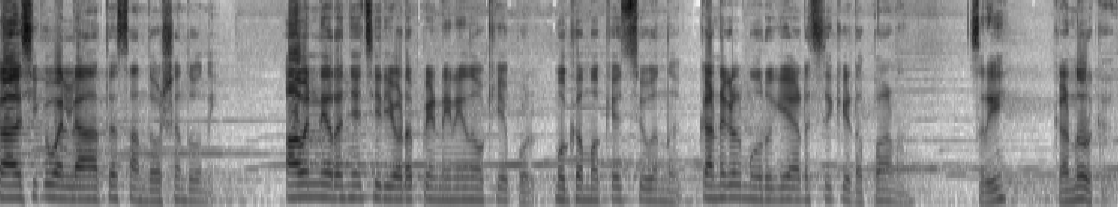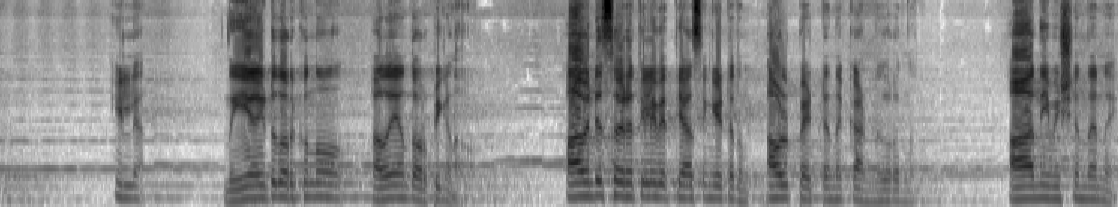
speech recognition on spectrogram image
കാശിക്ക് വല്ലാത്ത സന്തോഷം തോന്നി. അവൻ നിറഞ്ഞ ചിരിയോടെ പെണ്ണിനെ നോക്കിയപ്പോൾ മുഖമൊക്കെ ചുവന്ന് കണ്ണുകൾ മുറുകെ അടച്ച് കിടപ്പാണ്. ശ്രീ കണ്ണൂർക്ക്. ഇല്ല. നീയായിട്ട് തുറക്കുന്നോ? അതോ ഞാൻ തുറപ്പിക്കണോ? അവന്റെ സ്വരത്തിലെ വ്യത്യാസം കേട്ടതും അവൾ പെട്ടെന്ന് കണ്ണുറന്നു ആ നിമിഷം തന്നെ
